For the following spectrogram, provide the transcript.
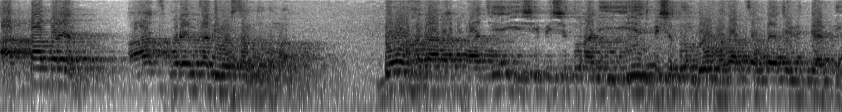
आतापर्यंत आजपर्यंतचा दिवस सांगतो तुम्हाला. दोन हजार अठराचे ईशी बीशीतून आणि एज बीशीतून दोन हजार चौदाचे विद्यार्थी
